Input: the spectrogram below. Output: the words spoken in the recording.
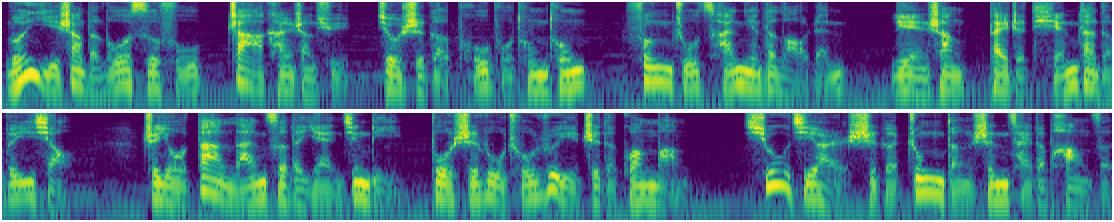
轮椅上的罗斯福乍看上去就是个普普通通、风烛残年的老人，脸上带着恬淡的微笑，只有淡蓝色的眼睛里不时露出睿智的光芒。丘吉尔是个中等身材的胖子，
